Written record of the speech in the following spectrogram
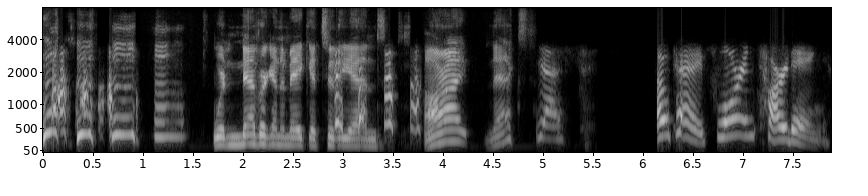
We're never going to make it to the end. All right, next. Yes. Okay, Florence Harding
